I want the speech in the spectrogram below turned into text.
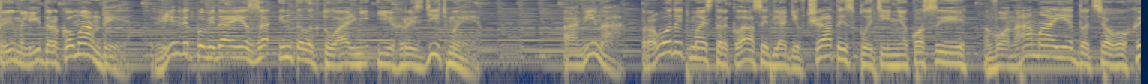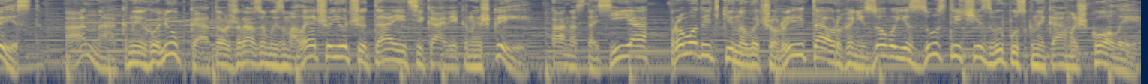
тим лідер команди. Він відповідає за інтелектуальні ігри з дітьми. Аміна проводить майстер-класи для дівчат із плетіння коси. Вона має до цього хист. Анна книголюбка, тож разом із малечою читає цікаві книжки. Анастасія проводить кіновечори та організовує зустрічі з випускниками школи.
